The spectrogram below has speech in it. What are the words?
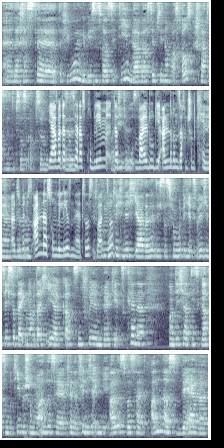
äh, der Rest der, der, Figuren gewesen. Es war das Ideenlager, aus dem sie noch was rausgeschlachtet hat. Das absolut, ja, aber das äh, ist ja das Problem, dass du, weil du die anderen Sachen schon kennst. Ja, also genau. wenn du es andersrum gelesen hättest, Vermutlich du? nicht, ja, dann hätte ich das vermutlich jetzt, will ich jetzt nicht so denken, aber da ich ihre ganzen früheren Werke jetzt kenne und ich halt diese ganzen Motive schon woanders her kenne, finde ich irgendwie alles, was halt anders wäre,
